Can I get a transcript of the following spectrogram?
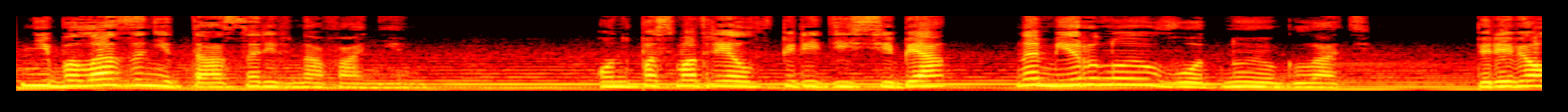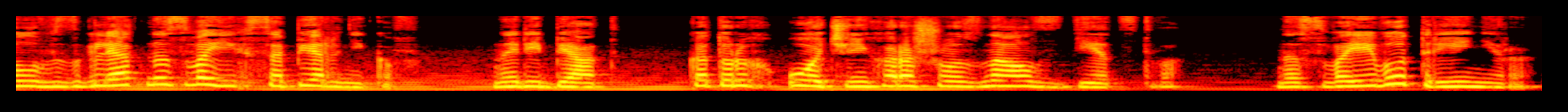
не была занята соревнованием. Он посмотрел впереди себя на мирную водную гладь, перевел взгляд на своих соперников, на ребят, которых очень хорошо знал с детства, на своего тренера,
